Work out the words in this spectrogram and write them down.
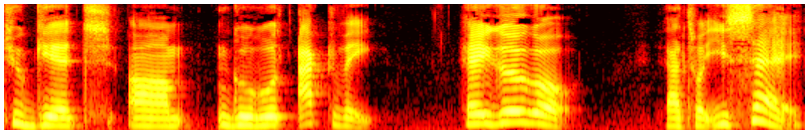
to get um, Google activate? Hey Google, that's what you say.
